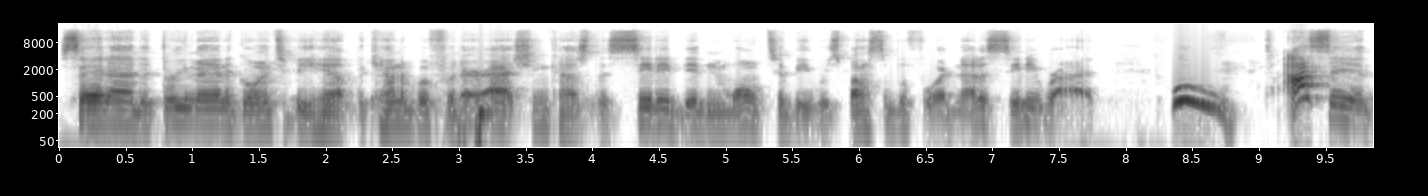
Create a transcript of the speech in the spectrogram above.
said uh, the three men are going to be held accountable for their action because the city didn't want to be responsible for another city riot. Woo! I said,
